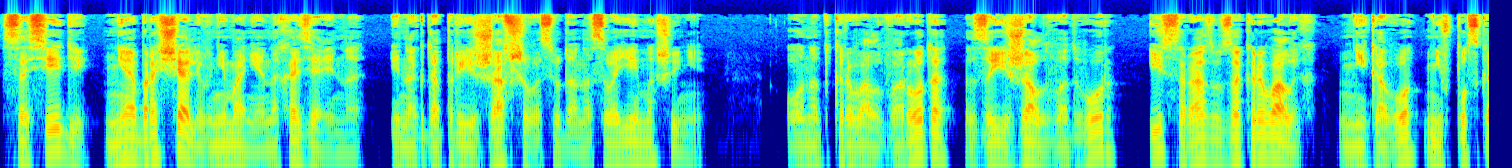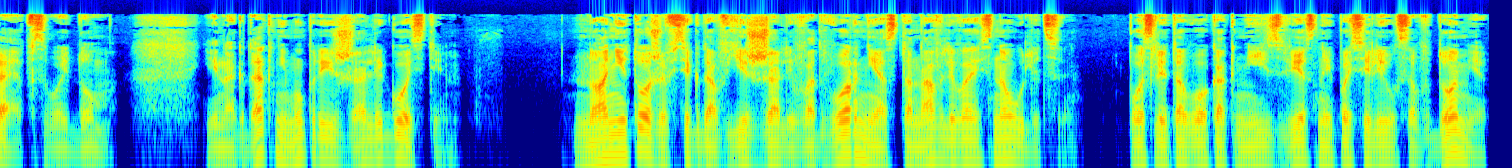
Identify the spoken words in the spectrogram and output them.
Соседи не обращали внимания на хозяина, иногда приезжавшего сюда на своей машине. Он открывал ворота, заезжал во двор и сразу закрывал их, никого не впуская в свой дом. Иногда к нему приезжали гости. Но они тоже всегда въезжали во двор, не останавливаясь на улице. После того, как неизвестный поселился в доме,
